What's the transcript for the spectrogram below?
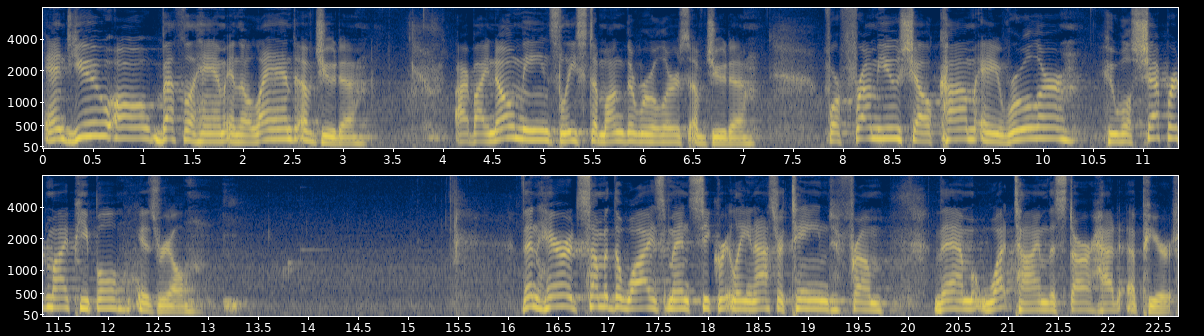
And you, O Bethlehem, in the land of Judah, are by no means least among the rulers of Judah. For from you shall come a ruler who will shepherd my people Israel. Then Herod summoned the wise men secretly and ascertained from them what time the star had appeared.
